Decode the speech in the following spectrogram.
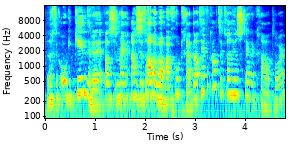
dan dacht ik, oh die kinderen, als, mijn, als het allemaal maar goed gaat. Dat heb ik altijd wel heel sterk gehad hoor.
